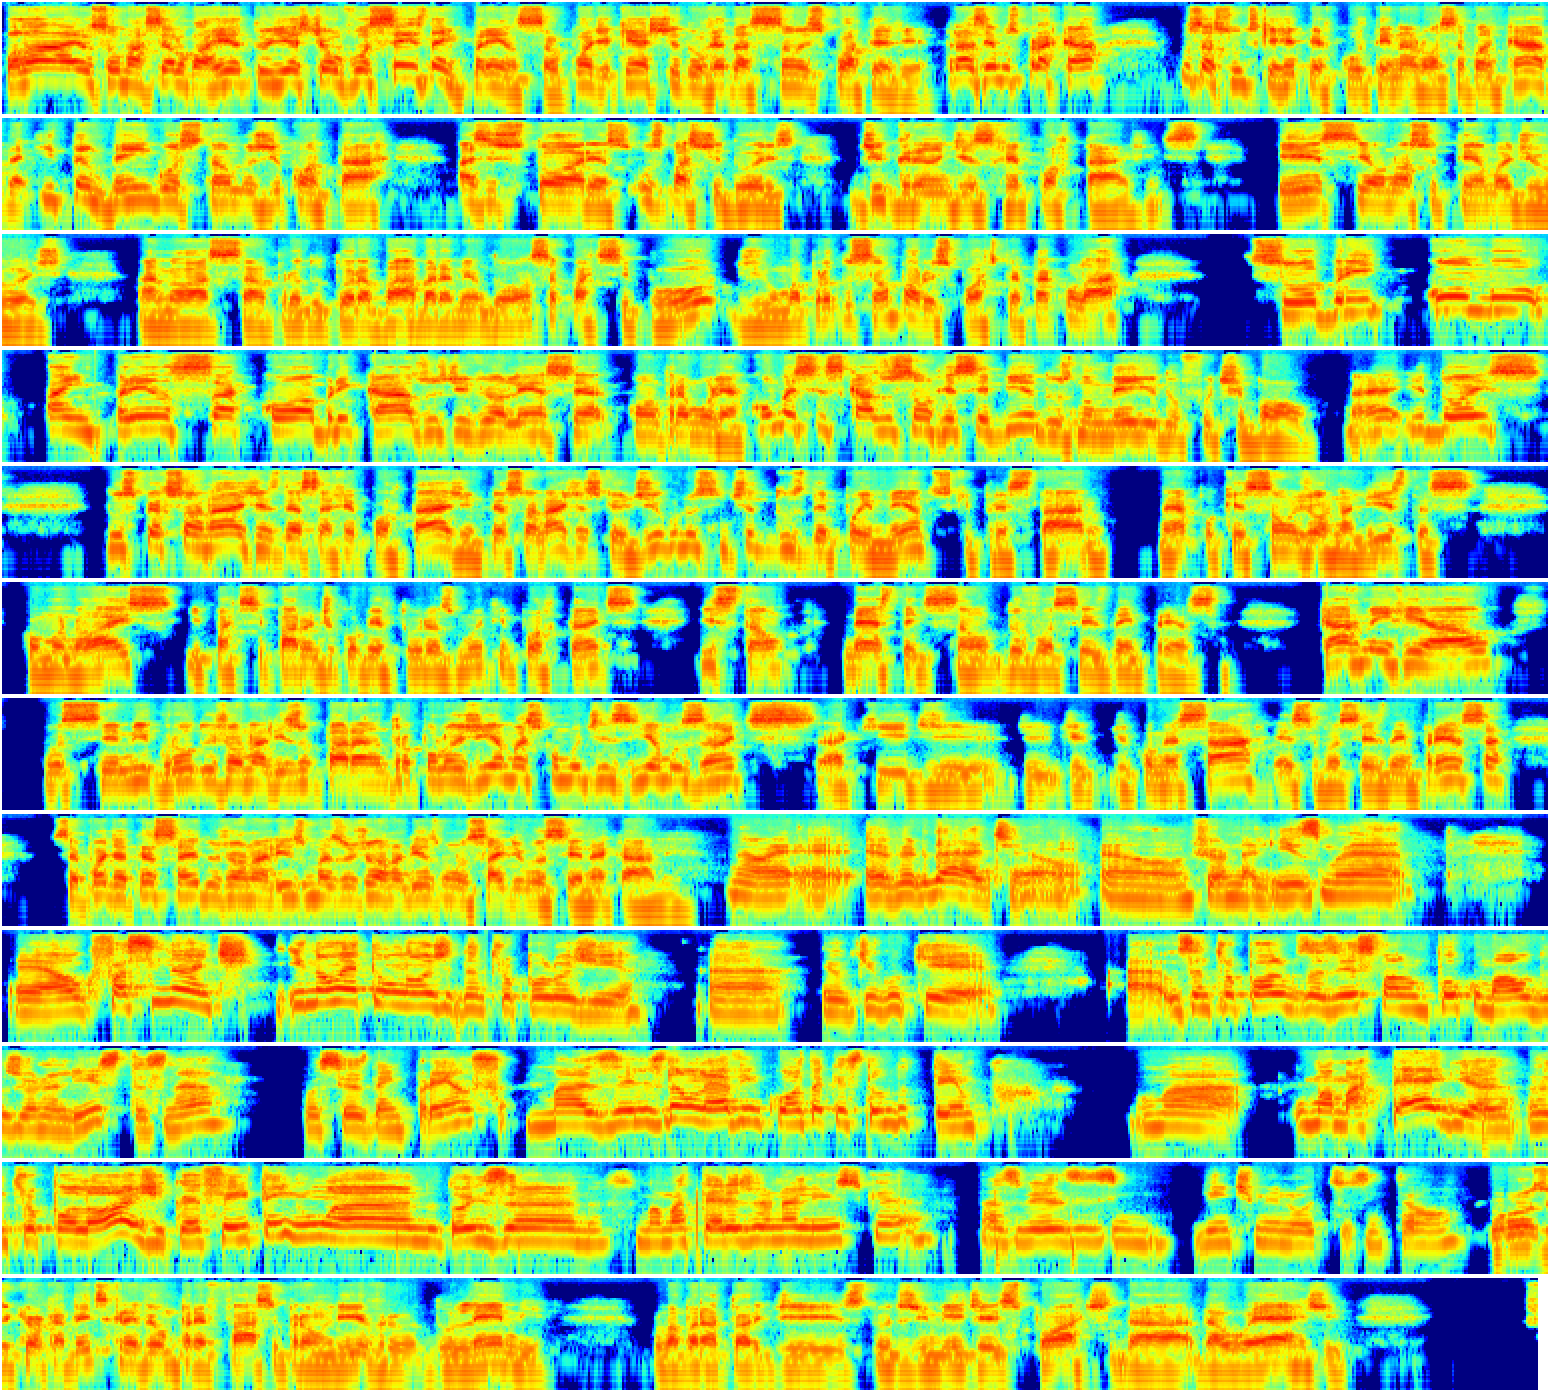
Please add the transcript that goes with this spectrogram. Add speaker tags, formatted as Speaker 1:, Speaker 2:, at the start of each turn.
Speaker 1: Olá, eu sou Marcelo Barreto e este é o Vocês da Imprensa, o podcast do Redação Sport TV. Trazemos para cá os assuntos que repercutem na nossa bancada e também gostamos de contar as histórias, os bastidores de grandes reportagens. Esse é o nosso tema de hoje. A nossa produtora Bárbara Mendonça participou de uma produção para o Esporte Espetacular sobre como a imprensa cobre casos de violência contra a mulher, como esses casos são recebidos no meio do futebol. Né? E dois dos personagens dessa reportagem, personagens que eu digo no sentido dos depoimentos que prestaram, né? porque são jornalistas como nós e participaram de coberturas muito importantes, estão nesta edição do Vocês da Imprensa. Carmen Real você migrou do jornalismo para a antropologia, mas como dizíamos antes aqui de, de, de, de começar, esse Vocês da Imprensa, você pode até sair do jornalismo, mas o jornalismo não sai de você, né, Carmen?
Speaker 2: Não, é, é, é verdade. É um, é um, jornalismo é, é algo fascinante e não é tão longe da antropologia. Ah, eu digo que ah, os antropólogos às vezes falam um pouco mal dos jornalistas, né? Vocês da imprensa, mas eles não levam em conta a questão do tempo. Uma uma matéria antropológica é feita em um ano, dois anos. Uma matéria jornalística, às vezes, em 20 minutos. Então.
Speaker 1: Curioso que eu acabei de escrever um prefácio para um livro do Leme, o Laboratório de Estudos de Mídia e Esporte da, da UERJ,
